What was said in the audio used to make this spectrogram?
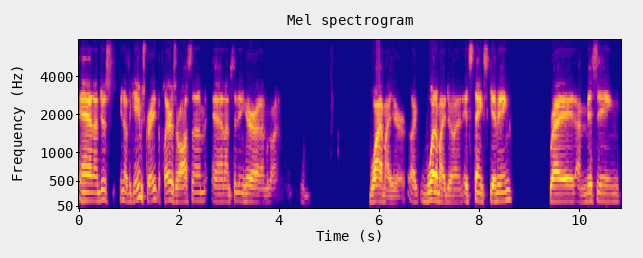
And I'm just, you know, the game's great, the players are awesome, and I'm sitting here and I'm going, why am I here? Like, what am I doing? It's Thanksgiving, right? I'm missing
